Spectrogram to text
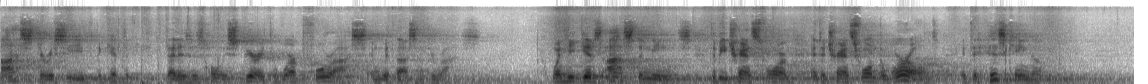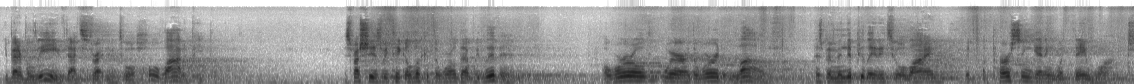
us to receive the gift of, that is his Holy Spirit to work for us and with us and through us, when he gives us the means to be transformed and to transform the world into his kingdom, you better believe that's threatening to a whole lot of people. Especially as we take a look at the world that we live in. A world where the word love has been manipulated to align with a person getting what they want.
